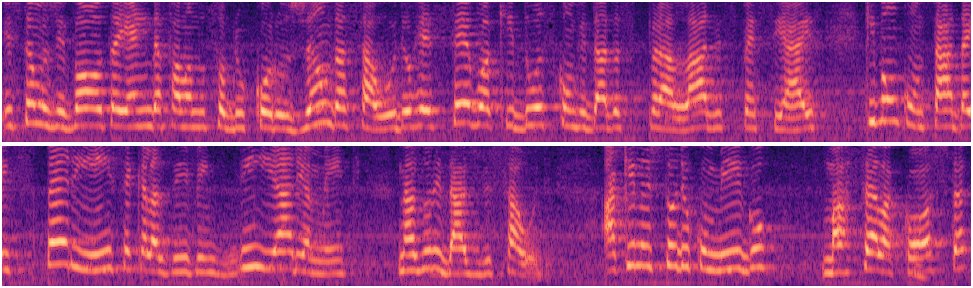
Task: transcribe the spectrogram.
Estamos de volta e ainda falando sobre o Corujão da Saúde, eu recebo aqui duas convidadas para lá de especiais que vão contar da experiência que elas vivem diariamente nas unidades de saúde. Aqui no estúdio comigo, Marcela Costa,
